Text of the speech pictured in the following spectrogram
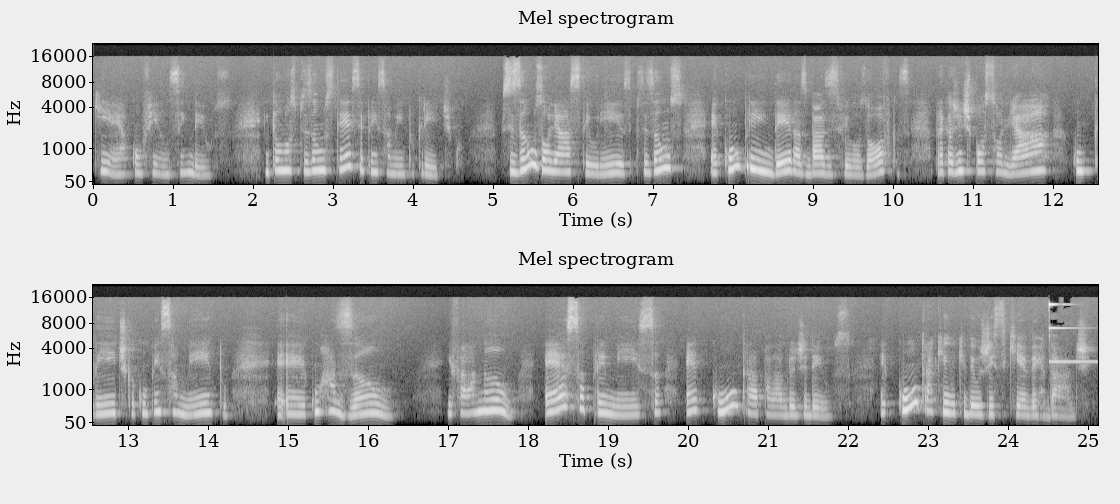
que é a confiança em Deus. Então nós precisamos ter esse pensamento crítico. Precisamos olhar as teorias, precisamos é, compreender as bases filosóficas para que a gente possa olhar com crítica, com pensamento, é, é, com razão e falar: não, essa premissa é contra a palavra de Deus, é contra aquilo que Deus disse que é verdade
